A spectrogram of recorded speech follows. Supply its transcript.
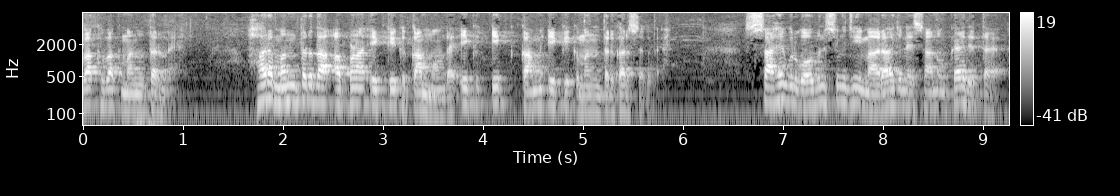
ਵੱਖ-ਵੱਖ ਮੰਤਰ ਨੇ। ਹਰ ਮੰਤਰ ਦਾ ਆਪਣਾ ਇੱਕ ਇੱਕ ਕੰਮ ਆਉਂਦਾ ਇੱਕ ਇੱਕ ਕੰਮ, ਇੱਕ ਇੱਕ ਮੰਤਰ ਕਰ ਸਕਦਾ ਹੈ। ਸਾਹਿਬ ਗੁਰੂ ਗੋਬਿੰਦ ਸਿੰਘ ਜੀ ਮਹਾਰਾਜ ਨੇ ਸਾਨੂੰ ਕਹਿ ਦਿੱਤਾ ਹੈ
